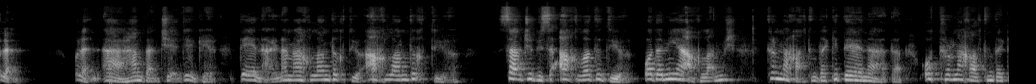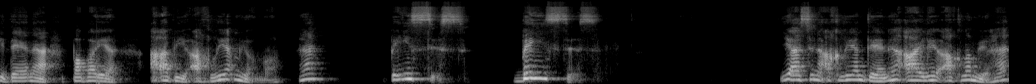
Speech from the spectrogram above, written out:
ulan, ulan ha, Handan şey diyor ki DNA ile aklandık diyor, aklandık diyor. Savcı bizi akladı diyor. O da niye aklanmış? Tırnak altındaki DNA'dan. O tırnak altındaki DNA babayı, abiyi aklayamıyor mu? He? Beyinsiz. Beyinsiz. Yasin'i aklayan DNA aileyi aklamıyor. He?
